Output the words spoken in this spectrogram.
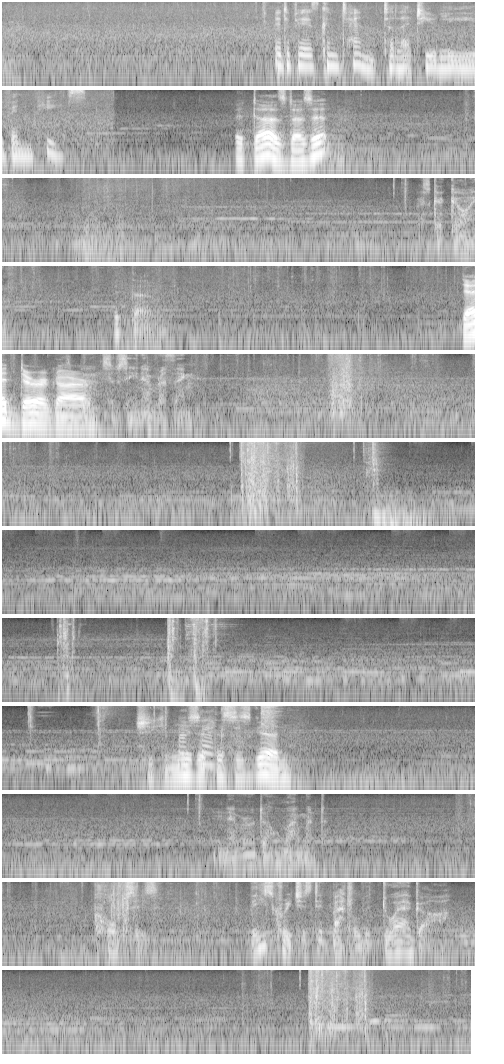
It appears content to let you leave in peace. It does, does it? Let's get going. Hit them. Dead Duergar. Boots have seen everything. Use it. This is good. Never a dull moment. Corpses. These creatures did battle with Duergar.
